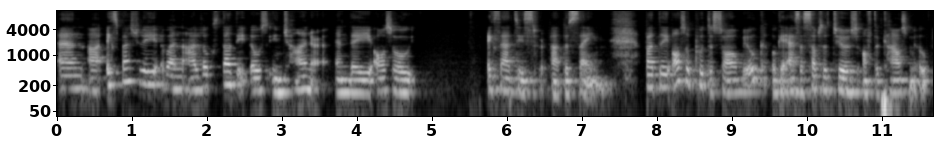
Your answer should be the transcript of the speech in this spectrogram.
And uh, especially when I look study those in China, and they also exactly uh, the same. But they also put the soy milk, okay, as a substitute of the cow's milk.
